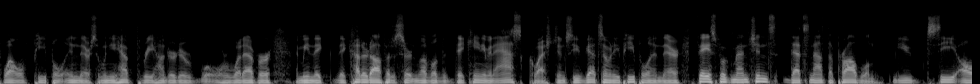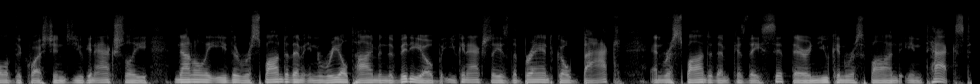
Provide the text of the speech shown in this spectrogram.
12 people in there. So when you have 300 or, or whatever, I mean, they, they cut it off at a certain level that they can't even ask questions. So you've got so many people in there. Facebook mentions that's not the problem. You see all of the questions. You can actually not only either respond to them in real time in the video, but you can actually, as the brand, go back and respond to them because they sit there and you can respond in text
